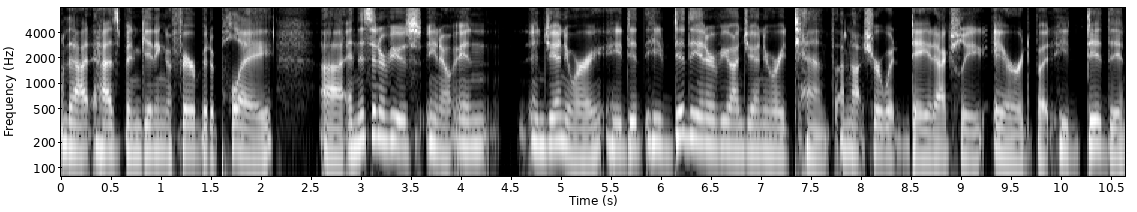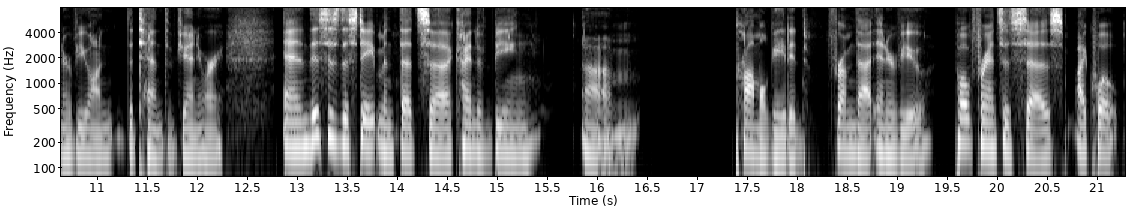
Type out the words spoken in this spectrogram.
that has been getting a fair bit of play. Uh, and this interview is, you know, in in January. He did he did the interview on January 10th. I'm not sure what day it actually aired, but he did the interview on the 10th of January. And this is the statement that's uh, kind of being um, promulgated from that interview. Pope Francis says, I quote,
